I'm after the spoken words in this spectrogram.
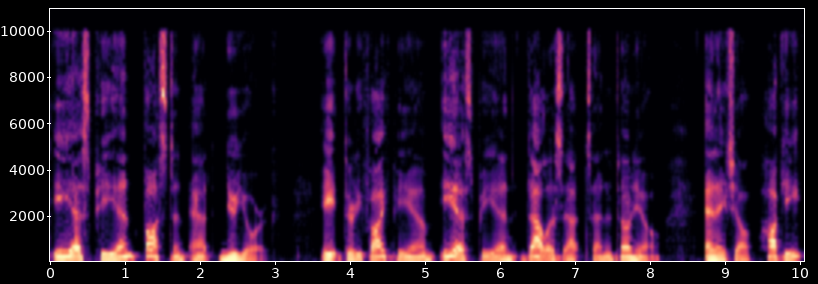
ESPN Boston at New York. 8:35 p.m. ESPN Dallas at San Antonio. NHL hockey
